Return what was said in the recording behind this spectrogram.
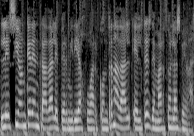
lesión que de entrada le permitirá jugar contra Nadal el 3 de marzo en Las Vegas.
